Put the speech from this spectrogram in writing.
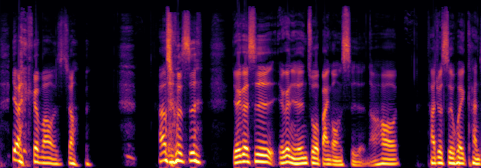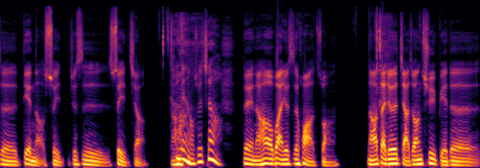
有一个蛮好笑的，他就是有一个是有一个女生坐办公室的，然后她就是会看着电脑睡，就是睡觉，看电脑睡觉。对，然后不然就是化妆，然后再就是假装去别的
